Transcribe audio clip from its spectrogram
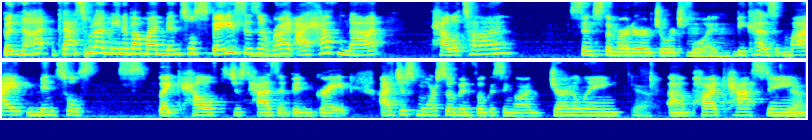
But not that's what I mean about my mental space isn't right. I have not Peloton since the murder of George Floyd Mhm. because my mental s- like health just hasn't been great. I've just more so been focusing on journaling, Yeah. um, podcasting, Yeah.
